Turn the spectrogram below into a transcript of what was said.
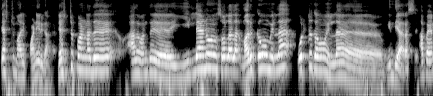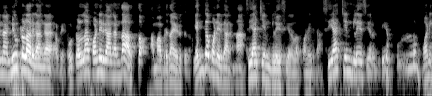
டெஸ்ட் மாதிரி பண்ணியிருக்காங்க டெஸ்ட் பண்ணது அதை வந்து இல்லைன்னு சொல்லல மறுக்கவும் இல்லை ஒற்றுக்கவும் இல்லை இந்திய அரசு. அப்ப என்ன நியூட்ரலா இருக்காங்க அப்படின்னு. நியூட்ரல்லாம் பண்ணிருக்காங்கன்னு தான் அர்த்தம். நம்ம அப்படிதான் எடுத்துக்கணும். எங்க பண்ணிருக்காங்கன்னா சியாச்சின் கிளேசியர்ல பண்ணிருக்காங்க. சியாச்சின் கிளேசியர் ஃபுல்லும் பனி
